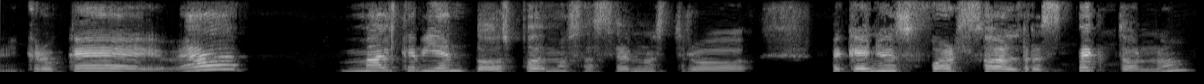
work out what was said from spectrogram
Y creo que, ah, mal que bien, todos podemos hacer nuestro pequeño esfuerzo al respecto, ¿no?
